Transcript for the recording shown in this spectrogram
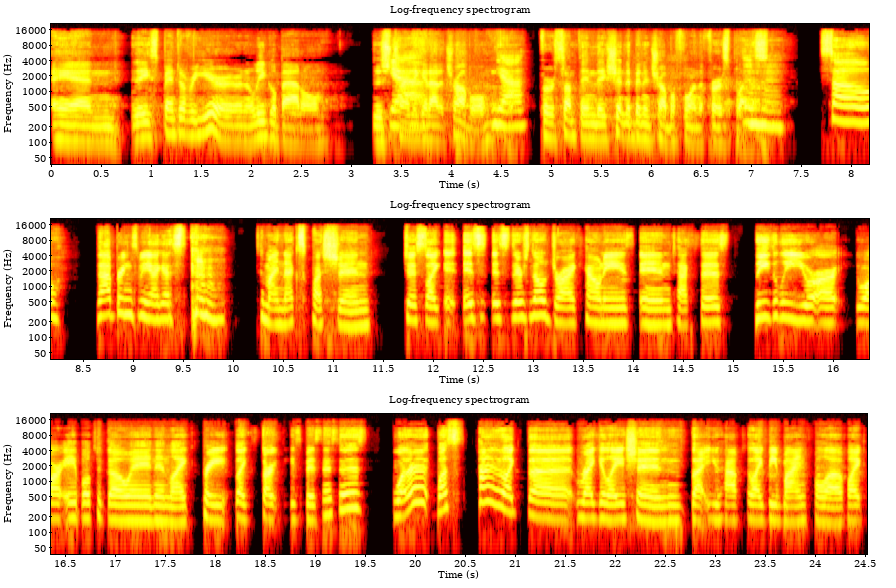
And they spent over a year in a legal battle just trying to get out of trouble yeah. for something they shouldn't have been in trouble for in the first place. Mhm. So that brings me, I guess, to my next question. Just like it's, it's there's no dry counties in Texas. Legally, you are you are able to go in and like create like start these businesses. What are what's kind of like the regulations that you have to like be mindful of? Like,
